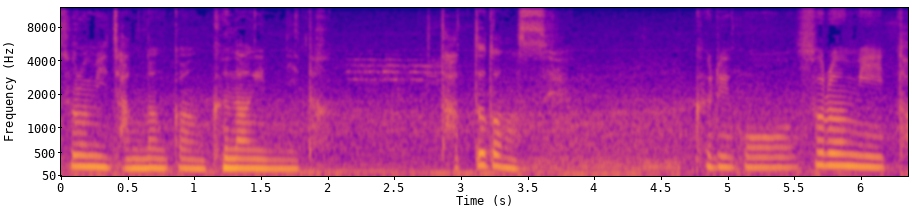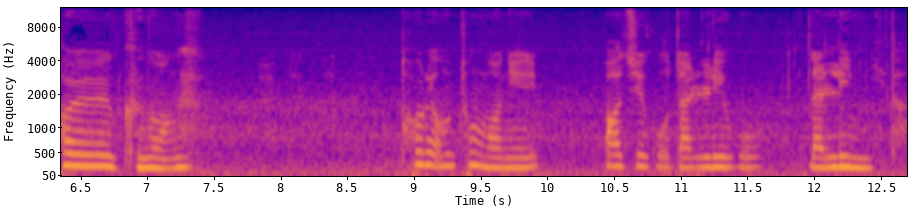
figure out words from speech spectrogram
수름이 장난감 근황입니다. 다 뜯어놨어요. 그리고 수름이 털 근황. 털이 엄청 많이 빠지고 날리고 난리입니다.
